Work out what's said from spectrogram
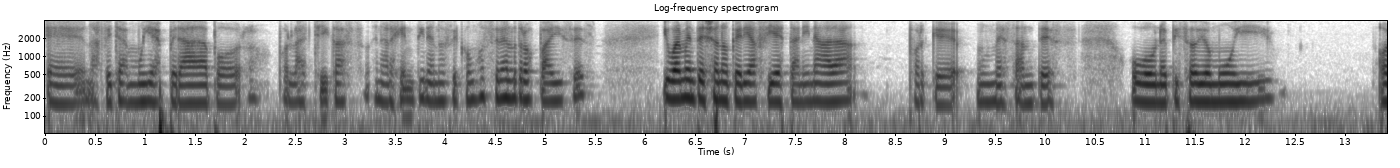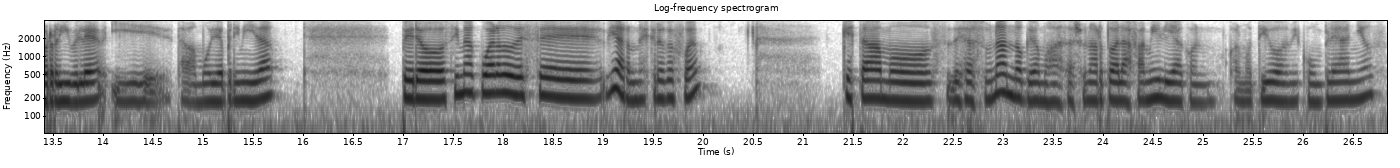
eh, una fecha muy esperada por, por las chicas en Argentina, no sé cómo será en otros países. Igualmente yo no quería fiesta ni nada, porque un mes antes hubo un episodio muy horrible y estaba muy deprimida. Pero sí me acuerdo de ese viernes, creo que fue, que estábamos desayunando, que íbamos a desayunar toda la familia con, motivo de mi cumpleaños.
